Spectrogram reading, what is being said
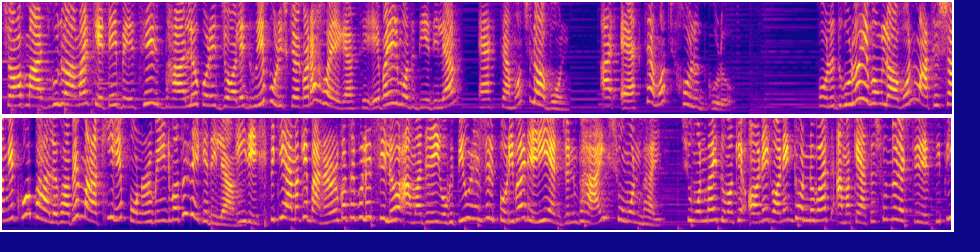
সব মাছগুলো আমার কেটে বেছে ভালো করে জলে ধুয়ে পরিষ্কার করা হয়ে গেছে। এবার এর মধ্যে দিয়ে দিলাম এক চামচ লবণ। আর এক চামচ হলুদ গুঁড়ো। হলুদ গুঁড়ো এবং লবণ মাছের সঙ্গে খুব ভালোভাবে মাখিয়ে পনেরো মিনিট মতো রেখে দিলাম। এই রেসিপিটি আমাকে বানানোর কথা বলেছিল আমাদের এই অভিপিউর হেসেল পরিবারেরই একজন ভাই, সুমন ভাই। সুমন ভাই, তোমাকে অনেক অনেক ধন্যবাদ আমাকে এত সুন্দর একটি রেসিপি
